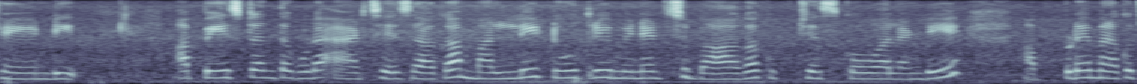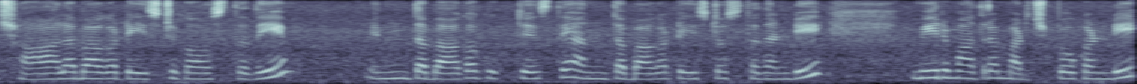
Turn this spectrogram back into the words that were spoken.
చేయండి. ఆ పేస్ట్ అంతా కూడా యాడ్ చేశాక మళ్ళీ టూ త్రీ మినిట్స్ బాగా కుక్ చేసుకోవాలండి. అప్పుడే మనకు చాలా బాగా టేస్ట్గా వస్తుంది. ఎంత బాగా కుక్ చేస్తే అంత బాగా టేస్ట్ వస్తుందండి. మీరు మాత్రం మర్చిపోకండి.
